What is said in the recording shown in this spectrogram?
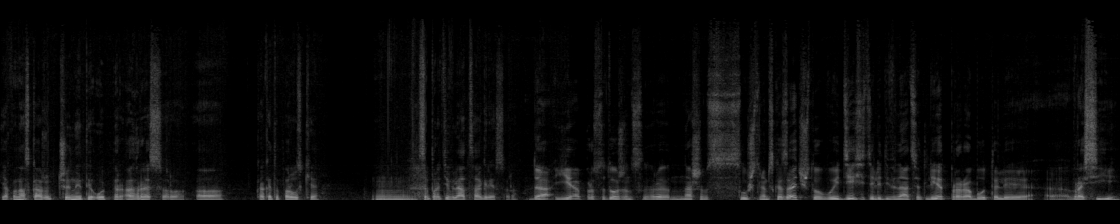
как у нас скажут, чинити опер агрессору. Как это по-русски? Сопротивляться агрессору. Да, я просто должен э, нашим слушателям сказать, что вы 10 или 12 лет проработали э, в России,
